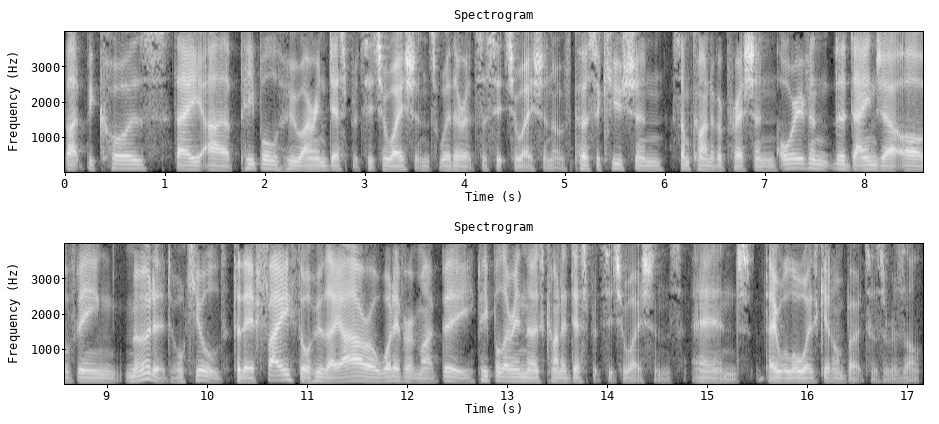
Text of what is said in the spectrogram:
but because they are people who are in desperate situations, whether it's a situation of persecution, some kind of oppression, or even the danger of being murdered or killed for their faith or who they are or whatever it might be. People are in those kind of desperate situations and they will always get on boats as a result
